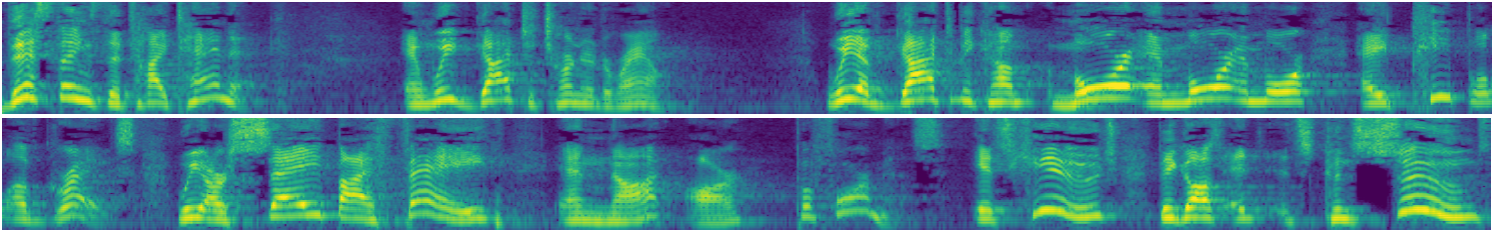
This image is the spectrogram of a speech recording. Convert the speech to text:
this thing's the Titanic, and we've got to turn it around. We have got to become more and more and more a people of grace. We are saved by faith and not our performance. It's huge because it, it consumes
